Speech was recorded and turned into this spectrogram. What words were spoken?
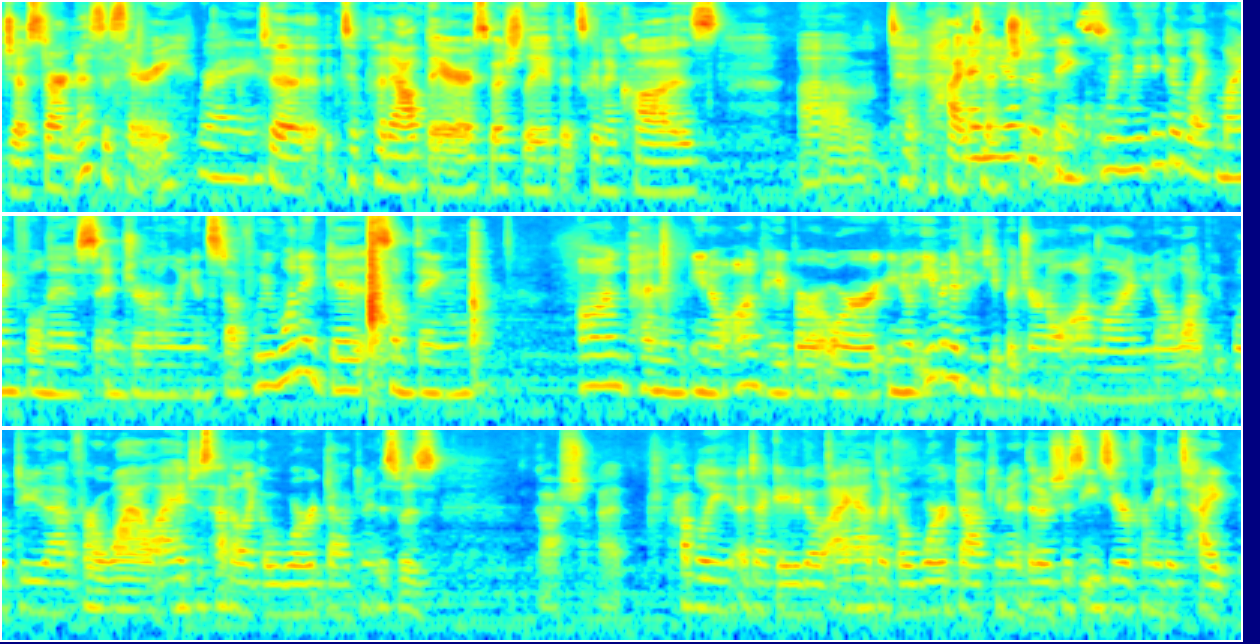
just aren't necessary right to to put out there especially if it's going to cause um, ten, high tension. and tensions. you have to think when we think of like mindfulness and journaling and stuff we want to get something on pen and you know on paper or you know even if you keep a journal online you know a lot of people do that for a while i had just had a, like a word document this was gosh, I, probably a decade ago, I had like a Word document that it was just easier for me to type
